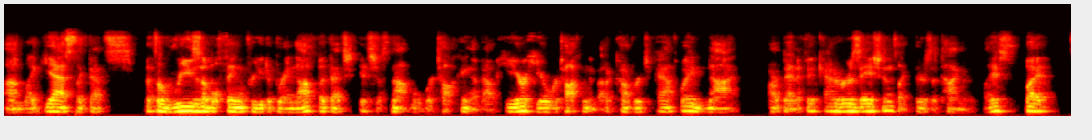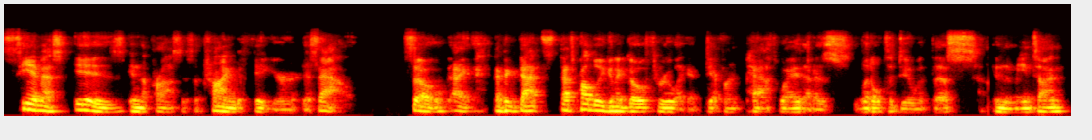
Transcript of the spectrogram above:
um, like yes like that's that's a reasonable thing for you to bring up but that's it's just not what we're talking about here. Here we're talking about a coverage pathway not our benefit categorizations like there's a time and place. But cms is in the process of trying to figure this out. So i, I think that's that's probably going to go through like a different pathway that has little to do with this in the meantime.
